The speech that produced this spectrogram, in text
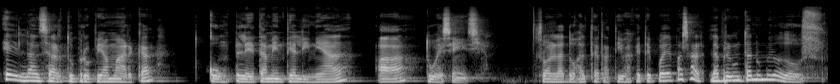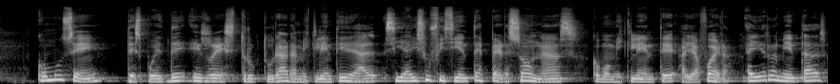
es lanzar tu propia marca completamente alineada a tu esencia. Son las dos alternativas que te puede pasar. La pregunta número dos, ¿cómo sé después de reestructurar a mi cliente ideal si hay suficientes personas como mi cliente allá afuera. Hay herramientas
